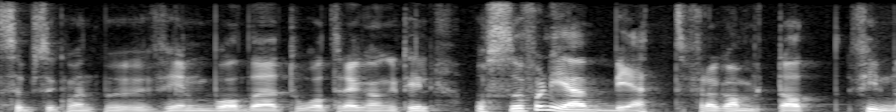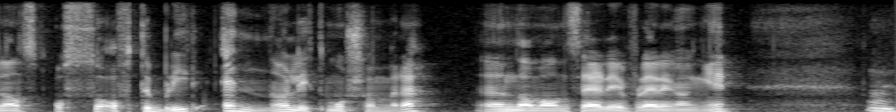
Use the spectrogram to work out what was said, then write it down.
subsequent movie-film både to og tre ganger til. Også fordi jeg vet fra gammelt at filmene hans også ofte blir enda litt morsommere når man ser dem flere ganger. Mm.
